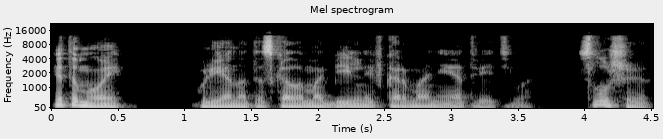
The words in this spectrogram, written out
«Это мой», Ульяна отыскала мобильный в кармане и ответила. «Слушаю».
